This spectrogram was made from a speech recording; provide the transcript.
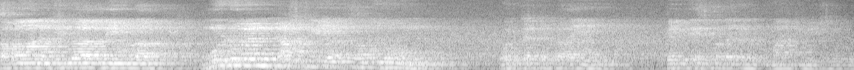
സമാന ചിന്താഗതിയുള്ള മുഴുവൻ രാഷ്ട്രീയ സമൂഹവും ഒറ്റക്കെട്ടായി വ്യത്യസ്തതകൾ മാറ്റിവെച്ചുകൊണ്ട്.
